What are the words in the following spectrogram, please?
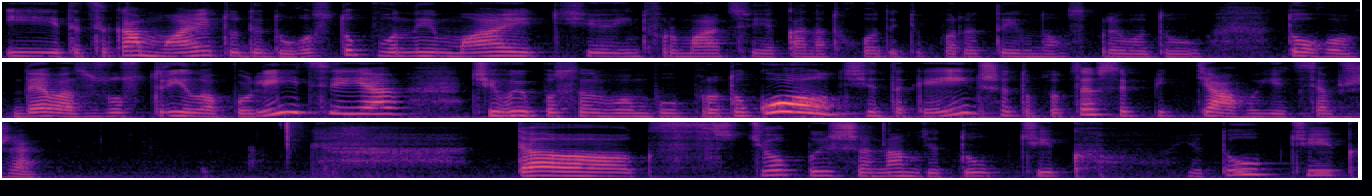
і ТЦК має туди доступ. Вони мають інформацію, яка надходить оперативно з приводу того, де вас зустріла поліція, чи виписаний вам був протокол, чи таке інше. Тобто це все підтягується вже. Так, що пише нам Ютубчик? Ютубчик,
